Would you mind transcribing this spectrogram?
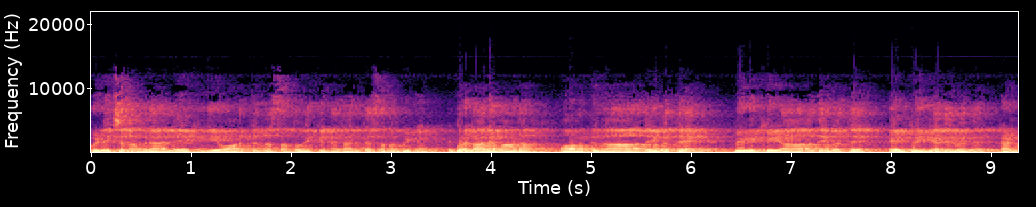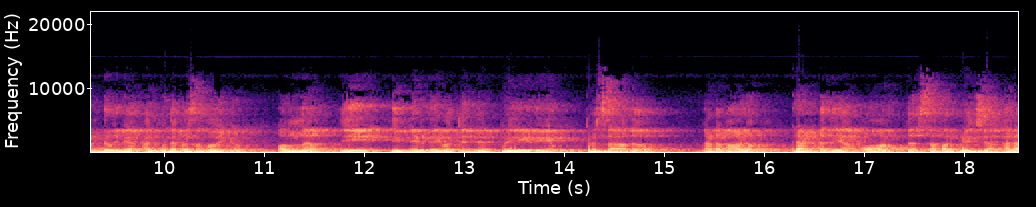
വിളിച്ച തമ്പുരാനിലേക്ക് ഈ ഓർക്കുന്ന സംഭവിക്കുന്ന കാര്യത്തെ സമർപ്പിക്കാം. ഇപ്രകാരമാണ് ഓർക്കുക ദൈവത്തെ വിളിക്കുക ദൈവത്തെ ഏൽപ്പിക്കുക ദൈവത്തെ. രണ്ട് വലിയ അത്ഭുതങ്ങൾ സംഭവിക്കും. ഒന്ന് നീ നിന്നിൽ ദൈവത്തിന്റെ പ്രീതിയും പ്രസാദവും നടമാടും. രണ്ട് നീ ഓർത്ത് സമർപ്പിച്ച അല്ല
